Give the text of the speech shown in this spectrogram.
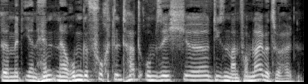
äh, mit ihren Händen herumgefuchtelt hat, um sich äh, diesen Mann vom Leibe zu halten.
